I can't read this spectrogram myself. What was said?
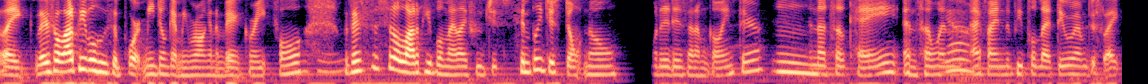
like there's a lot of people who support me, don't get me wrong, and I'm very grateful. Mm. But there's just a lot of people in my life who just simply just don't know what it is that I'm going through mm, and that's okay. And so when Yeah. I find the people that do, I'm just like,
